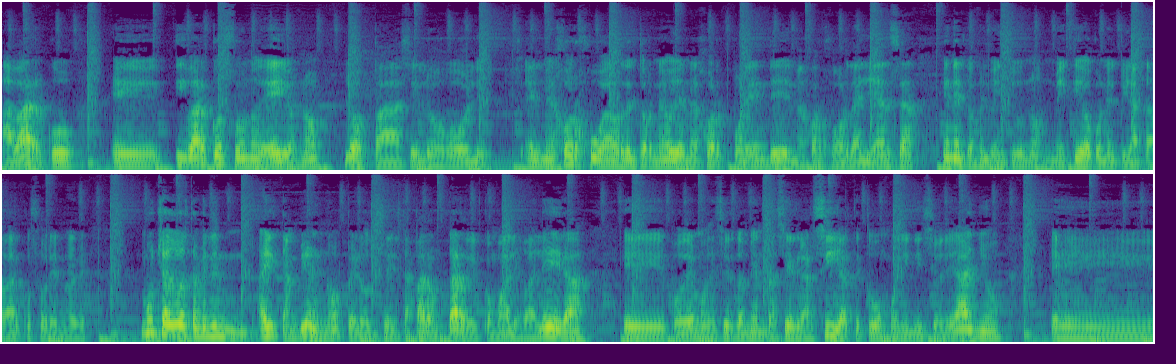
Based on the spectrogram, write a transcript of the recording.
a Barco, eh, y Barcos fue uno de ellos, ¿no? Los pases, los goles, el mejor jugador del torneo y el mejor, por ende, el mejor jugador de Alianza en el 2021. Me quedo con el Pirata Barco sobre 9. Muchas dudas también hay también, ¿no? Pero se destaparon tarde, como Alex Valera, eh, podemos decir también Raciel García, que tuvo un buen inicio de año. Eh,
